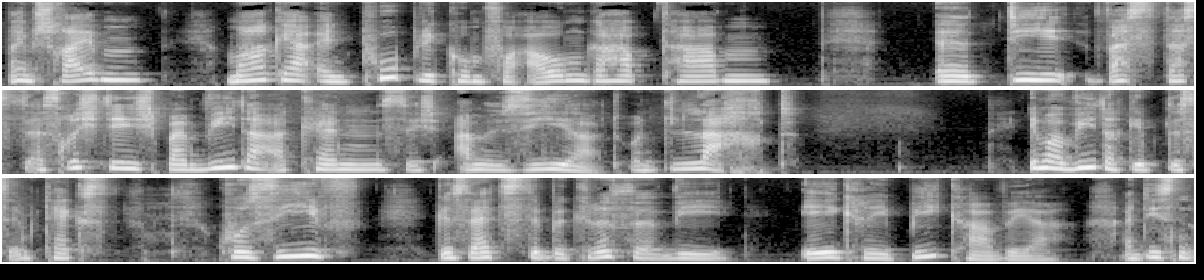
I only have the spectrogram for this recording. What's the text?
Beim Schreiben mag er ein Publikum vor Augen gehabt haben, äh, die, was das, das richtig beim Wiedererkennen sich amüsiert und lacht. Immer wieder gibt es im Text kursiv gesetzte Begriffe wie Egri Bikaver. An diesen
